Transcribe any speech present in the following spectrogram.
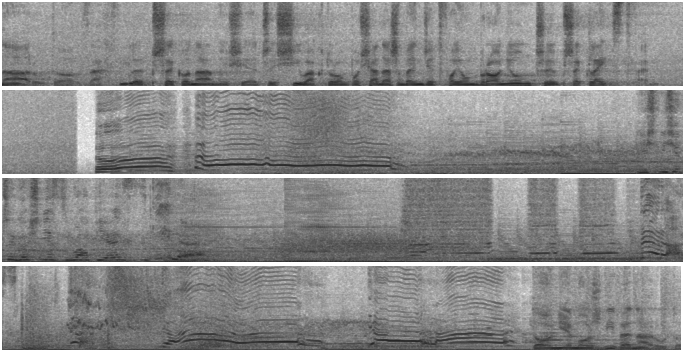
Naruto, za chwilę przekonamy się, czy siła, którą posiadasz, będzie twoją bronią, czy przekleństwem. Jeśli się czegoś nie złapię, zginę! Teraz! To niemożliwe, Naruto.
